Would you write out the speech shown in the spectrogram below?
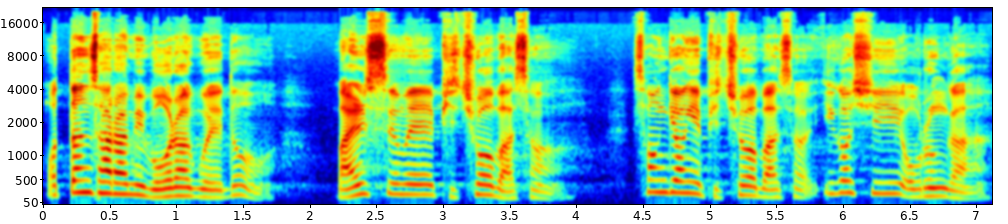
어떤 사람이 뭐라고 해도 말씀에 비추어 봐서 성경에 비추어 봐서 이것이 옳은가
